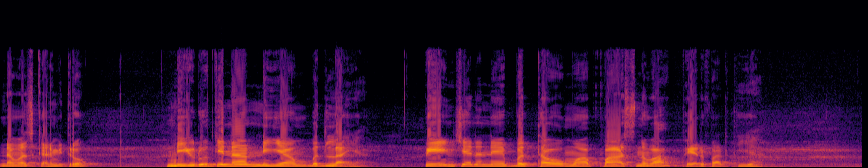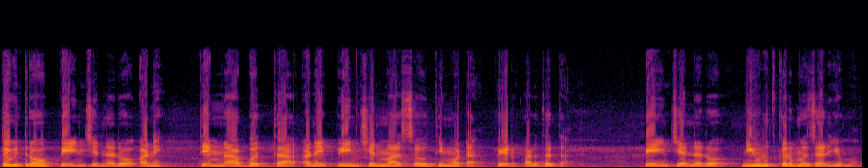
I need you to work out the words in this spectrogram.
નમસ્કાર મિત્રો. નિવૃત્તિના નિયમ બદલાયા. પેન્શન અને ભથ્થાઓમાં પાંચ નવા ફેરફાર થયા. તો મિત્રો પેન્શનરો અને તેમના ભથ્થા અને પેન્શનમાં સૌથી મોટા ફેરફાર થતા પેન્શનરો નિવૃત્ત કર્મચારીઓમાં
